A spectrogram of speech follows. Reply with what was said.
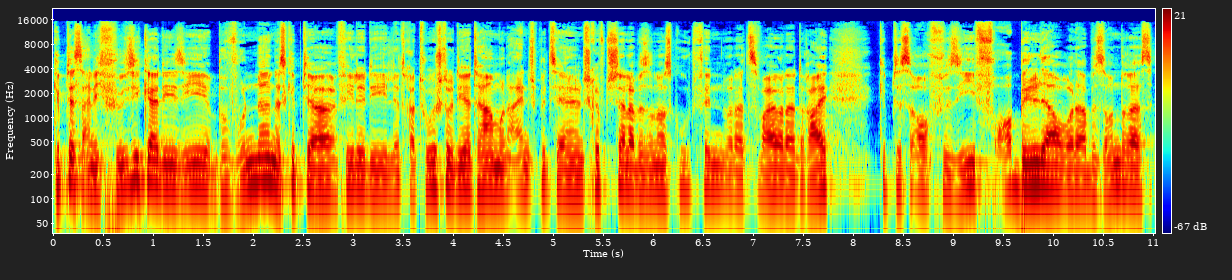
Gibt es eigentlich Physiker, die Sie bewundern? Es gibt ja viele, die Literatur studiert haben und einen speziellen Schriftsteller besonders gut finden oder zwei oder drei. Gibt es auch für Sie Vorbilder oder besonderes,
